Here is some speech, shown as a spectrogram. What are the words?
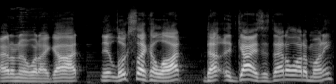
I don't know what I got. It looks like a lot. That uh, Guys, is that a lot of money?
